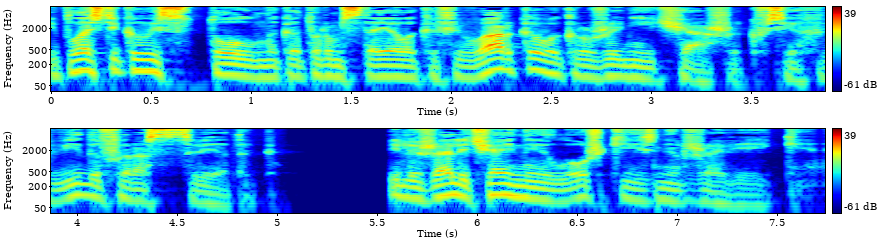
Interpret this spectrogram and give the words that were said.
и пластиковый стол, на котором стояла кофеварка в окружении чашек всех видов и расцветок. И лежали чайные ложки из нержавейки.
